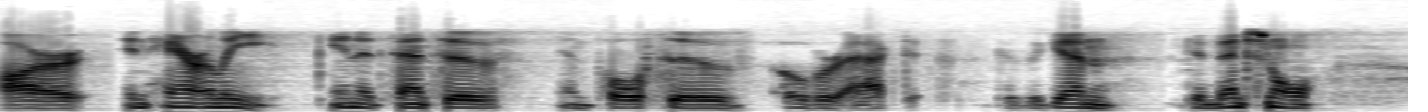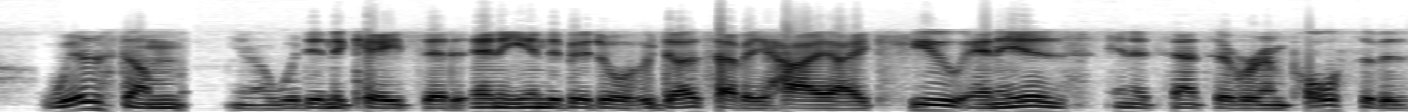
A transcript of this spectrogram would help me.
are inherently inattentive, impulsive, overactive. Because again, conventional wisdom you know, would indicate that any individual who does have a high IQ and is in inattentive or impulsive is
